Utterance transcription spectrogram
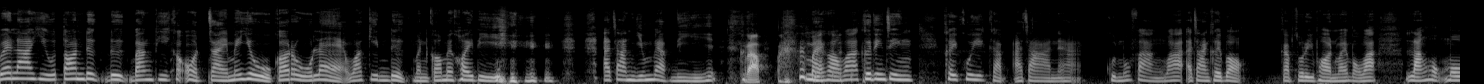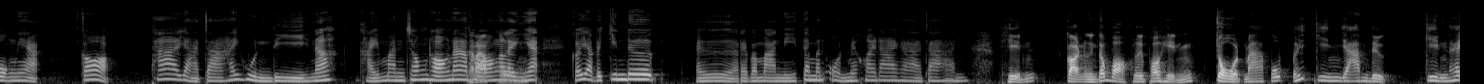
เวลาหิวตอนดึกดึกๆบางทีก็อดใจไม่อยู่ ก็รู้แหละว่ากินดึกมันก็ไม่ค่อยดี อาจารย์ยิ้มแบบนี้ ครับ หมายความว่าคือจริง ๆ เคยคุยกับอาจารย์นะคะคุณผู้ฟังว่าอาจารย์เคยบอกกับสุริพรไว้บอกว่า หลังหกโมงเนี่ย ก็ถ้าอยากจะให้หุ่นดีนะไขมันช่องท้องหน้าครับท้องผมอะไรเงี้ยก็อย่าไปกินดึกเอออะไรประมาณนี้แต่มันอดไม่ค่อยได้ค่ะอาจารย์ เห็นก่อนอื่นต้องบอกเลยพอเห็นโจทย์มาปุ๊บเฮ้ยกินยามดึก กินให้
